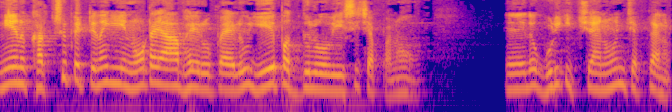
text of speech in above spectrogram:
నేను ఖర్చు పెట్టిన ఈ నూట యాభై రూపాయలు ఏ పద్దులో వేసి చెప్పను. నేనేదో గుడికి ఇచ్చాను అని చెప్తాను.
